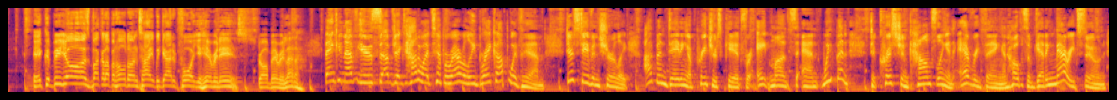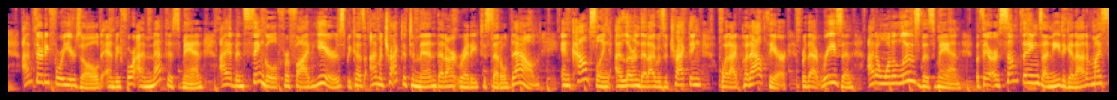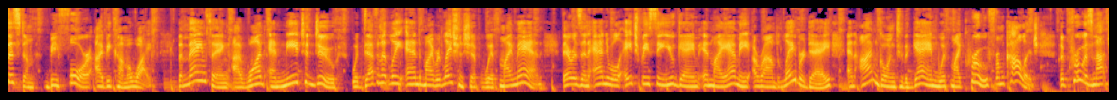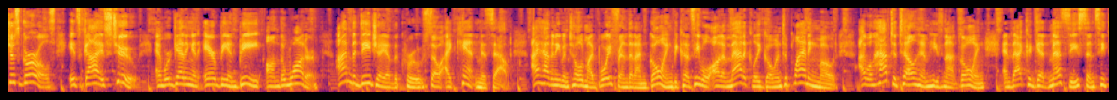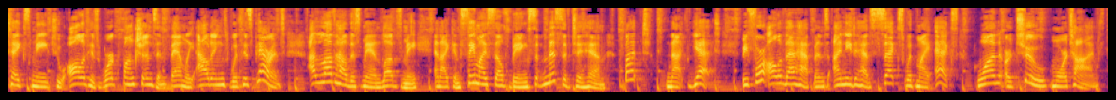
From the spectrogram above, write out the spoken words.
It could be yours. Buckle up and hold on tight. We got it for you. Here it is. Strawberry Letter. Thank you, nephew. Subject, how do I temporarily break up with him? Dear Stephen Shirley, I've been dating a preacher's kid for eight months and we've been to Christian counseling and everything in hopes of getting married soon. I'm 34 years old and before I met this man, I had been single for five years because I'm attracted to men that aren't ready to settle down. In counseling, I learned that I was attracting what I put out there. For that reason, I don't want to lose this man, but there are some things I need to get out of my system before I become a wife. The main thing I want and need to do would definitely end my relationship with my man. There is an annual HBCU game in Miami around Labor Day, and I'm going to the game with my crew from college. The crew is not just girls, it's guys too, and we're getting an Airbnb on the water. I'm the DJ of the crew, so I can't miss out. I haven't even told my boyfriend that I'm going because he will automatically go into planning mode. I will have to tell him he's not going, and that could get messy since he takes me to all of his work functions and family outings with his parents. I love how this man loves me, and I can see myself being submissive to him, but not yet. Before all of that happens, I need to have sex with my ex one or two more times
